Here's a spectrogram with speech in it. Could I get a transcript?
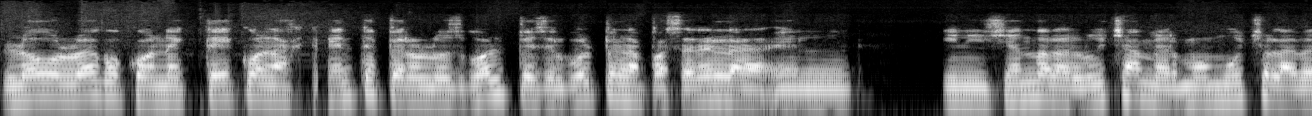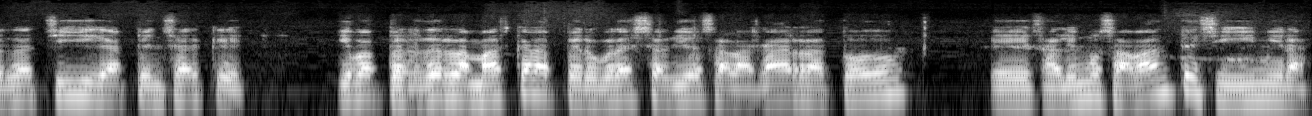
luego, luego conecté con la gente, pero los golpes, el golpe en la pasarela, en, iniciando la lucha, me armó mucho. La verdad, sí llegué a pensar que iba a perder la máscara, pero gracias a Dios a la garra, todo, eh, salimos avantes y mira,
